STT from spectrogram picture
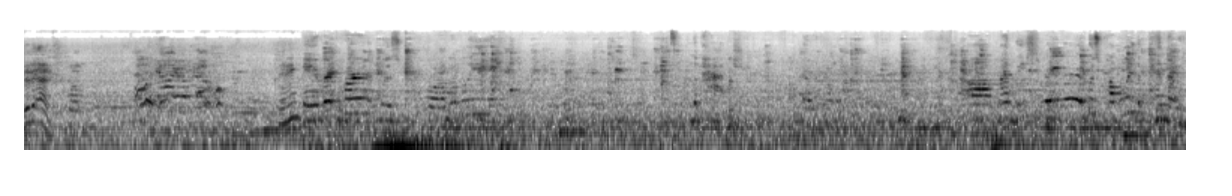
did it, Ed. Ready? favorite part was probably the patch. Uh, my least favorite was probably the pen that was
